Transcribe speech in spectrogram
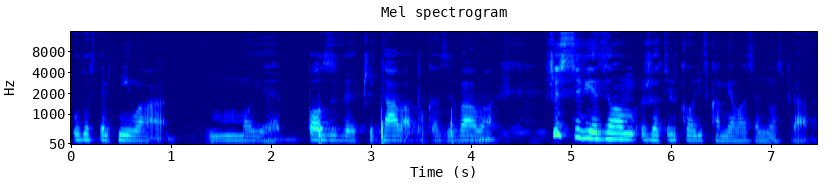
udostępniła moje pozwy, czytała, pokazywała. Wszyscy wiedzą, że tylko Liwka miała ze mną sprawę.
